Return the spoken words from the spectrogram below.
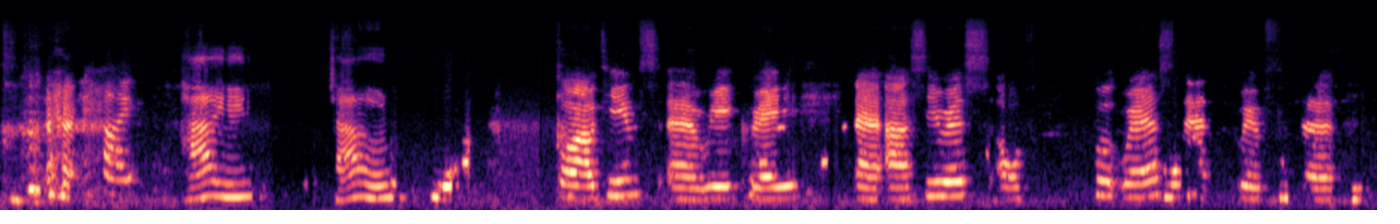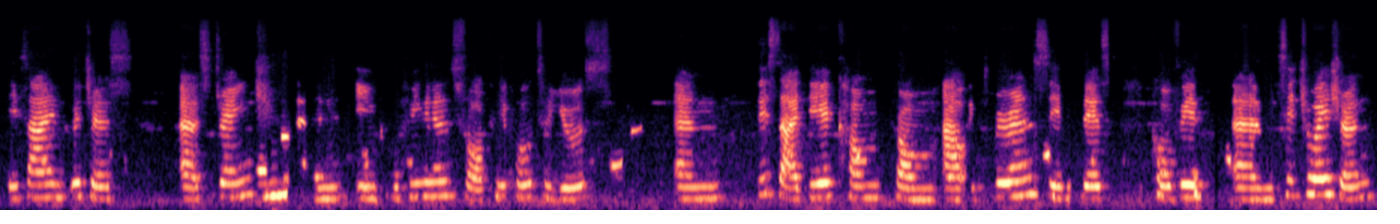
hi. Hi ciao For our teams, uh, we create uh, a series of footwear that with the design which is uh, strange and inconvenient for people to use. And this idea comes from our experience in this COVID um, situation.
